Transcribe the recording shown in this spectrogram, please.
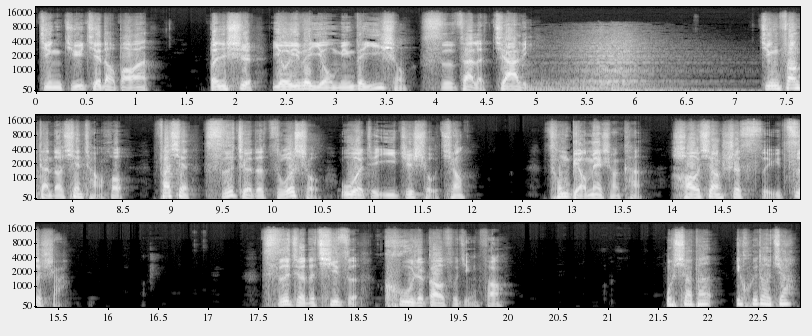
警局接到报案，本市有一位有名的医生死在了家里。警方赶到现场后，发现死者的左手握着一支手枪，从表面上看，好像是死于自杀。死者的妻子哭着告诉警方：“我下班一回到家，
